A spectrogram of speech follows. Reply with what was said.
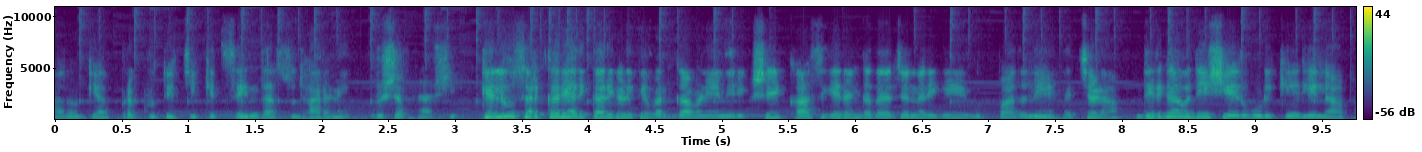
ಆರೋಗ್ಯ, ಪ್ರಕೃತಿ ಚಿಕಿತ್ಸೆಯಿಂದ ಸುಧಾರಣೆ. ವೃಷಭ ರಾಶಿ. ಕೆಲವು ಸರ್ಕಾರಿ ಅಧಿಕಾರಿಗಳಿಗೆ ವರ್ಗಾವಣೆಯ ನಿರೀಕ್ಷೆ, ಖಾಸಗಿ ರಂಗದ ಜನರಿಗೆ ಉತ್ಪಾದನೆಯ ಹೆಚ್ಚಳ, ದೀರ್ಘಾವಧಿ ಷೇರು ಹೂಡಿಕೆಯಲ್ಲಿ ಲಾಭ,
